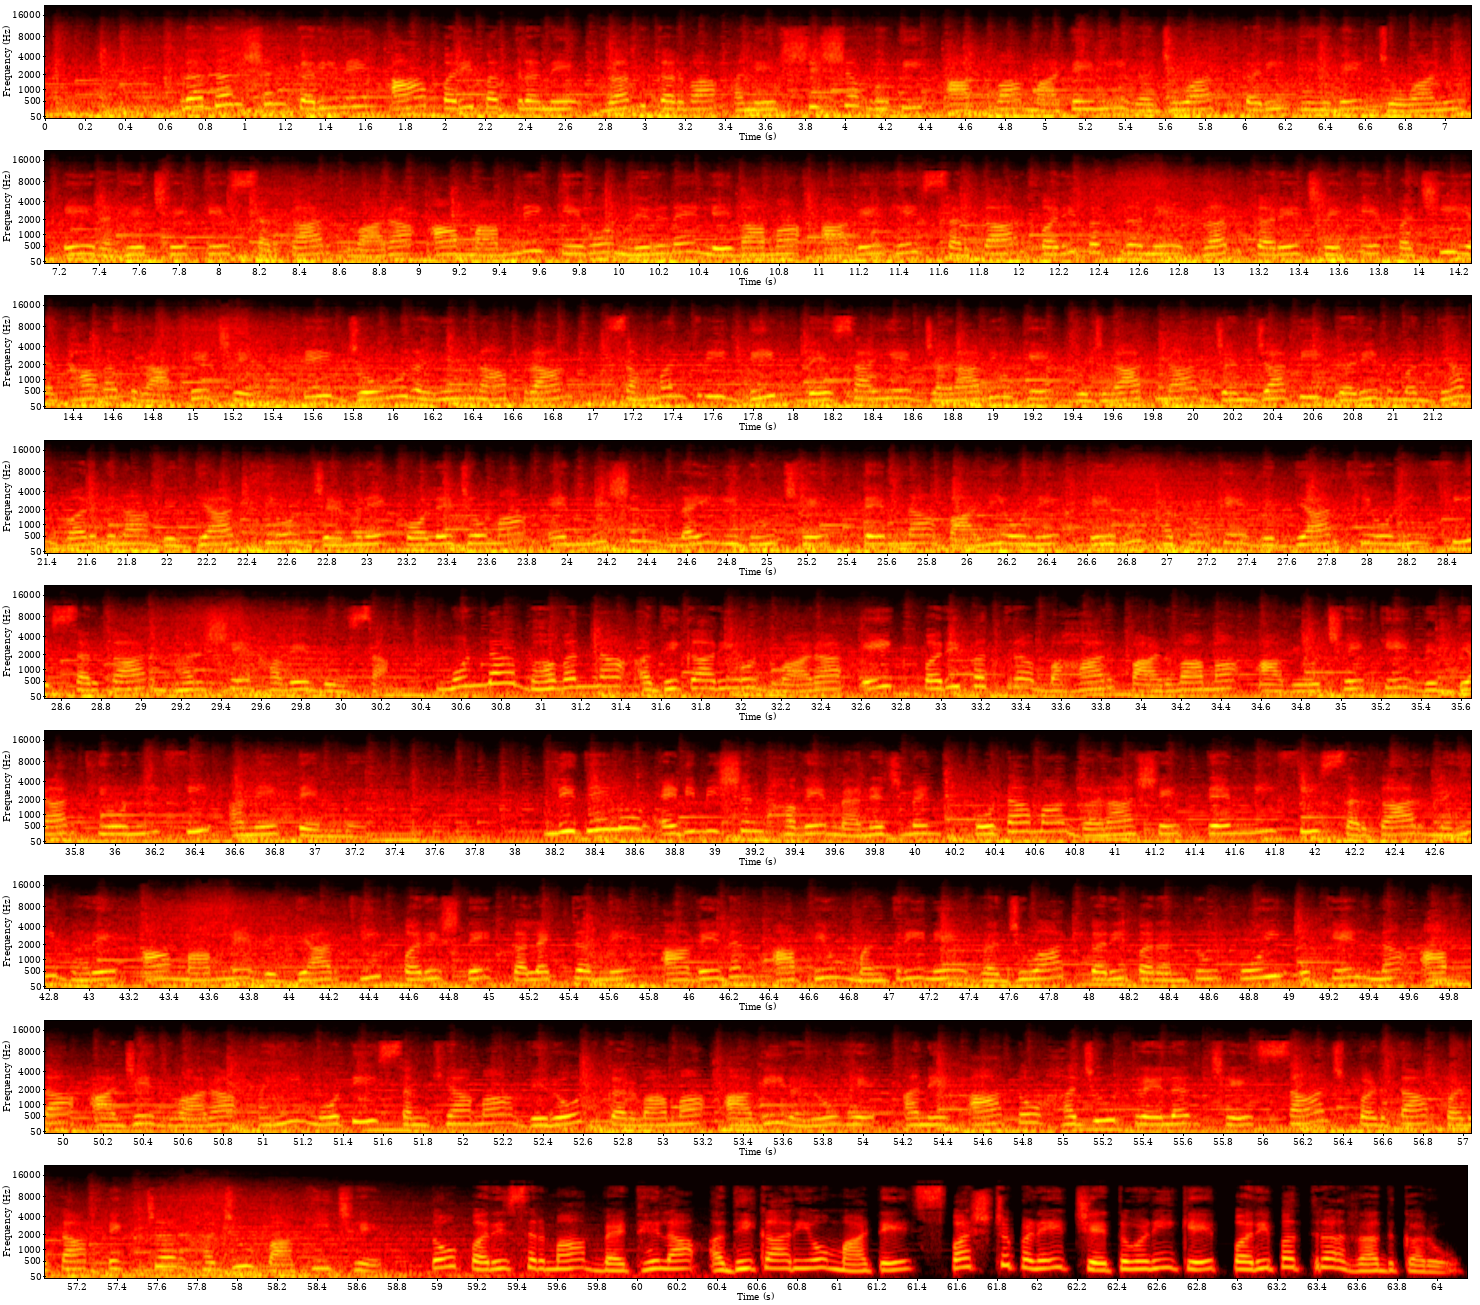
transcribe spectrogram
પ્રદર્શન કરીને આ પરિપત્રને રદ કરવા અને શિષ્યવૃત્તિ આપવા માટેની રજૂઆત કરી હવે જોવાનું એ રહે છે કે સરકાર દ્વારા આ મામલે કેવો નિર્ણય લેવામાં આવે છે સરકાર પરિપત્રને રદ કરે છે કે પછી યથાવત રાખે છે તે જોવું રહ્યું ના પ્રાંત સંમંત્રી દીપ દેસાઈએ જણાવ્યું કે ગુજરાતના જનજાતિ ગરીબ મધ્યમ વર્ગના વિદ્યાર્થીઓ જેમણે કોલેજોમાં એડમિશન લઈ લીધું છે તેમના વાલીઓને એવું હતું કે વિદ્યાર્થીઓની ફી સરકાર ભરશે હવે બિરસા. મુંડા ભવનના અધિકારીઓ દ્વારા એક પરિપત્ર બહાર પાડવામાં આવ્યો છે કે વિદ્યાર્થીઓની ફી અને તેમને લીધેલું એડમિશન હવે મેનેજમેન્ટ કોટામાં ગણાશે, તેમની ફી સરકાર નહીં ભરે, આ મામલે વિદ્યાર્થી પરિષદે કલેક્ટરને આવેદન આપ્યું, મંત્રીને રજૂઆત કરી, પરંતુ કોઈ ઉકેલ ન આપતા આજે દ્વારા અહીં મોટી સંખ્યામાં વિરોધ કરવામાં આવી રહ્યો છે, અને આ તો હજુ ટ્રેલર છે, સાંજ પડતા પડતા પિક્ચર હજુ બાકી છે, તો પરિસરમાં બેઠેલા અધિકારીઓ માટે સ્પષ્ટપણે ચેતવણી કે પરિપત્ર રદ કરો.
